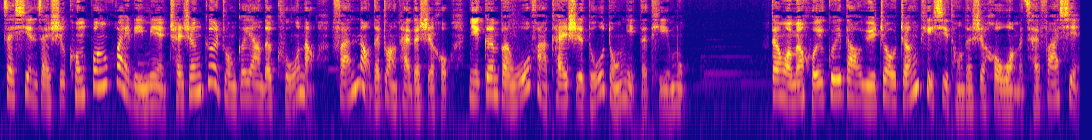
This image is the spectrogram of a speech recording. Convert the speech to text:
在现在时空崩坏里面产生各种各样的苦恼、烦恼的状态的时候，你根本无法开始读懂你的题目。当我们回归到宇宙整体系统的时候，我们才发现，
